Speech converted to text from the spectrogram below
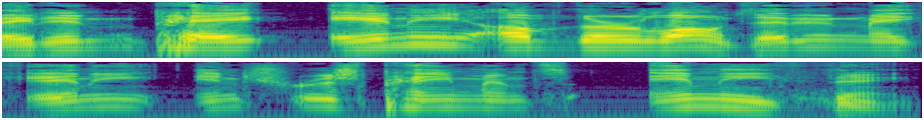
They didn't pay any of their loans. They didn't make any interest payments, anything.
